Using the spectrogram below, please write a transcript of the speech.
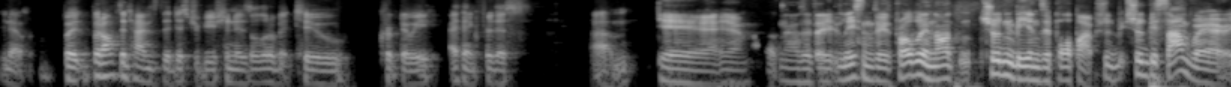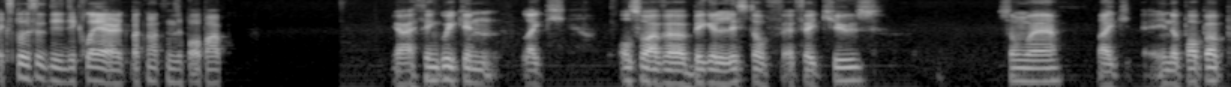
You know, but but oftentimes the distribution is a little bit too crypto-y, I think, for this um, yeah, yeah. Now that I listen to it, probably not shouldn't be in the pop-up. Should be should be somewhere explicitly declared, but not in the pop-up. Yeah, I think we can like also have a bigger list of FAQs somewhere, like in the pop-up.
